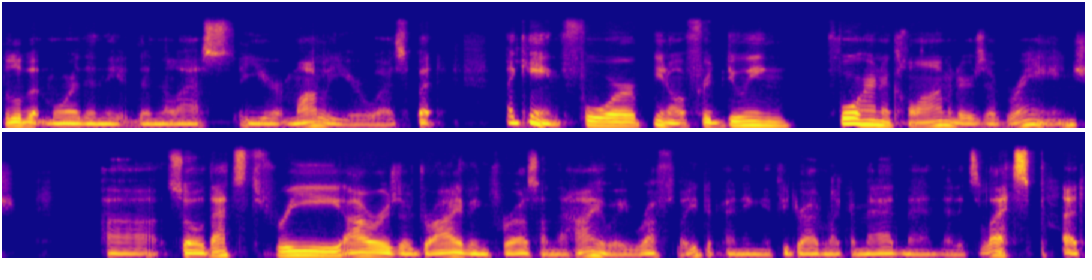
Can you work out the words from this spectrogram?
a little bit more than the than the last year model year was, but again, for you know, for doing 400 kilometers of range. Uh, so that's three hours of driving for us on the highway, roughly, depending if you're driving like a madman, then it's less. But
